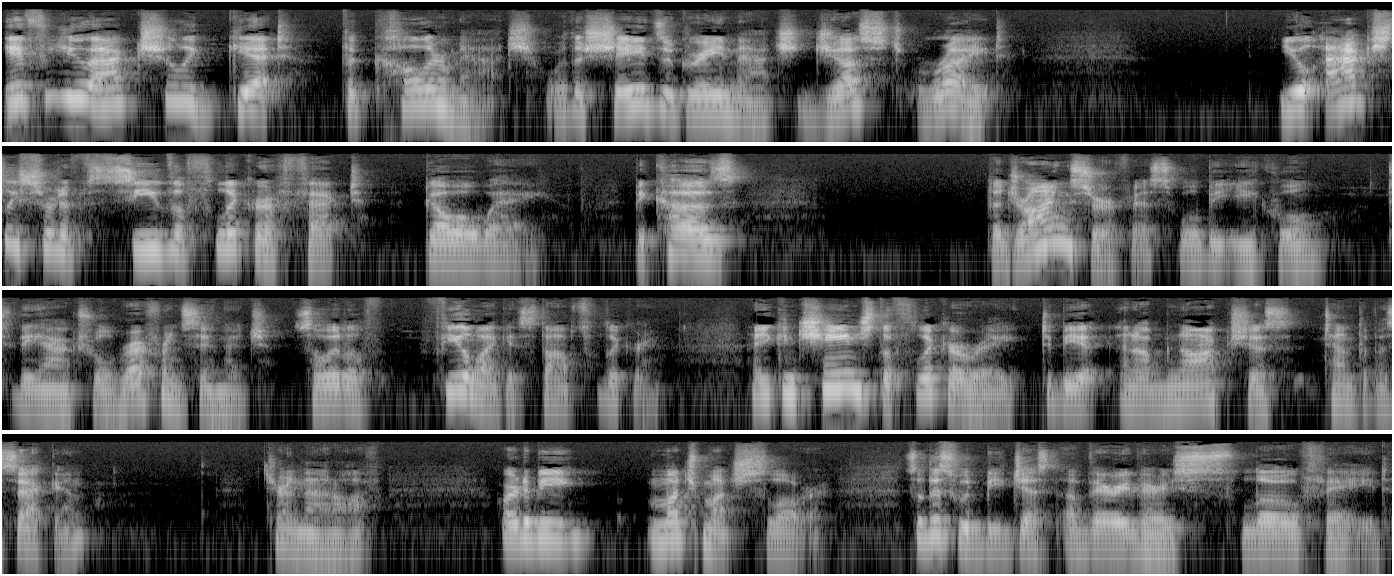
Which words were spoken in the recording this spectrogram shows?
if you actually get the color match or the shades of gray match just right, you'll actually sort of see the flicker effect go away because the drawing surface will be equal to the actual reference image, so it'll feel like it stops flickering. Now you can change the flicker rate to be an obnoxious tenth of a second, turn that off, or to be much, much slower. So this would be just a very, very slow fade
